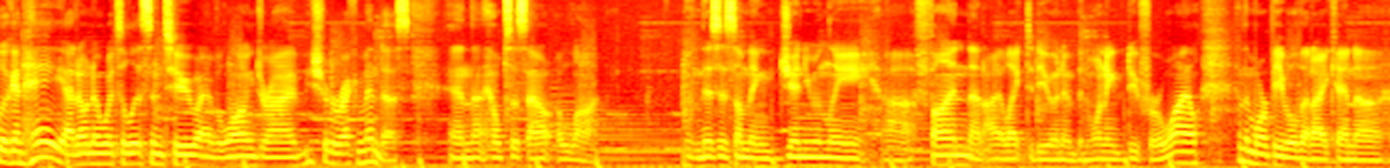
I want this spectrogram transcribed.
looking, hey, I don't know what to listen to, I have a long drive, be sure to recommend us, and that helps us out a lot. And this is something genuinely uh, fun that I like to do and have been wanting to do for a while. And the more people that I can uh,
